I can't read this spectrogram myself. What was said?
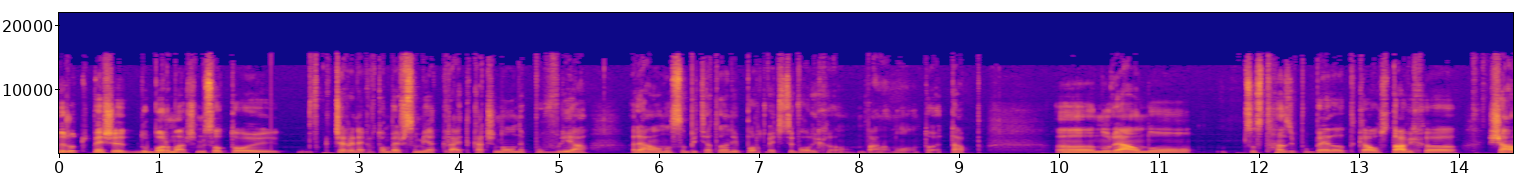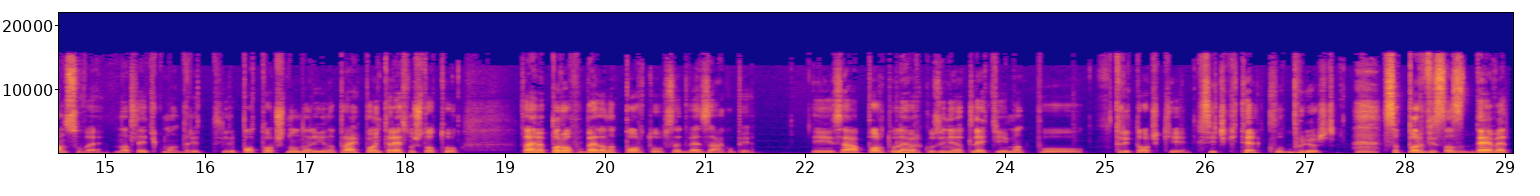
между другото беше добър матч, смисъл той червения картон беше самия край, така че много не повлия реално на събитията, нали, Порт вече се водиха 2 на 0 на този етап. А, но реално с тази победа така оставиха шансове на Атлетико Мадрид. Или по-точно нали, ги направих по-интересно, защото това е първа победа на Порто след две загуби. И сега Порто, Леверкузин и Атлети имат по три точки. Всички те клуб Брюш са първи с 9,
